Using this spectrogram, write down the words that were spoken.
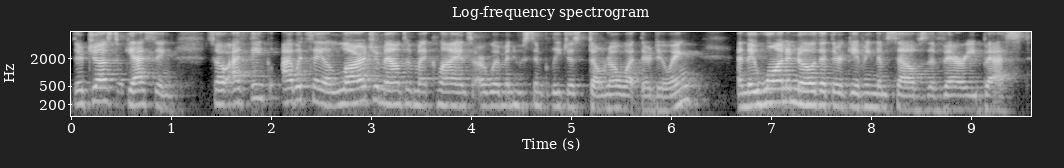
they're just guessing so i think i would say a large amount of my clients are women who simply just don't know what they're doing and they want to know that they're giving themselves the very best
